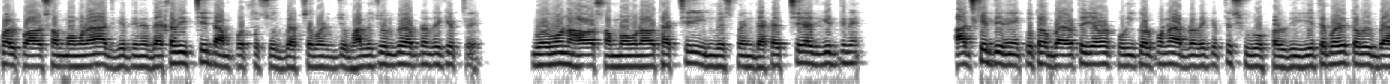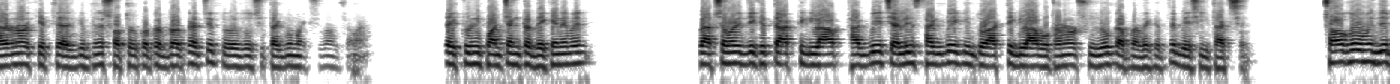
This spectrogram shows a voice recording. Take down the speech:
ফল পাওয়ার সম্ভাবনা আজকের দিনে দেখা দিচ্ছে। দাম্পত্য সুখ, ব্যবসা, বাণিজ্য ভালো চলবে আপনাদের ক্ষেত্রে। ভ্রমণ হওয়ার সম্ভাবনাও থাকছে ইনভেস্টমেন্ট দেখাচ্ছে আজকের দিনে। আজকের দিনে কোথাও বেড়াতে যাওয়ার পরিকল্পনা আপনাদের ক্ষেত্রে শুভ ফল দিয়ে যেতে পারে, তবে বেড়ানোর ক্ষেত্রে আজকের দিনে সতর্কতার দরকার আছে ত্রয়োদশী থাকবে ম্যাক্সিমাম সময়। একটুখানি পঞ্চাংটা দেখে নেবেন। ব্যবসা বাণিজ্যের ক্ষেত্রে আর্থিক লাভ থাকবে চ্যালেঞ্জ থাকবে, কিন্তু আর্থিক লাভ ওঠানোর সুযোগ আপনাদের ক্ষেত্রে বেশি থাকছে। সহকর্মীদের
